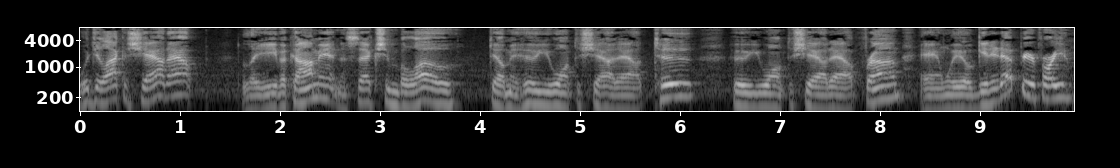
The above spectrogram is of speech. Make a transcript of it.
Would you like a shout out? Leave a comment in the section below. Tell me who you want to shout out to, who you want to shout out from, and we'll get it up here for you.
